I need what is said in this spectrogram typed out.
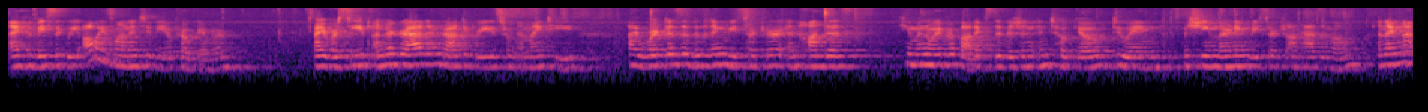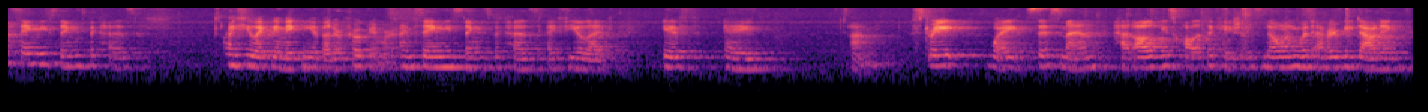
I have basically always wanted to be a programmer. I received undergrad and grad degrees from MIT. I worked as a visiting researcher in Honda's humanoid robotics division in Tokyo doing machine learning research on Asimo. And I'm not saying these things because I feel like they make me a better programmer. I'm saying these things because I feel like if a um, straight, white, cis man had all of these qualifications, no one would ever be doubting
